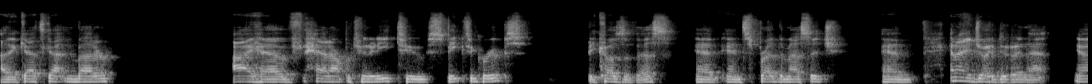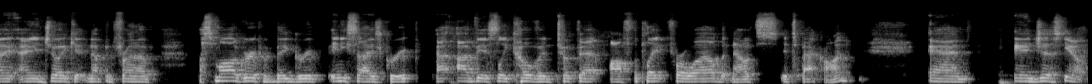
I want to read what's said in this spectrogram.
I think that's gotten better. I have had opportunity to speak to groups because of this and and spread the message and and I enjoy doing that. You know, I, I enjoy getting up in front of a small group, a big group, any size group. Obviously, COVID took that off the plate for a while, but now it's it's back on, and and just you know,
